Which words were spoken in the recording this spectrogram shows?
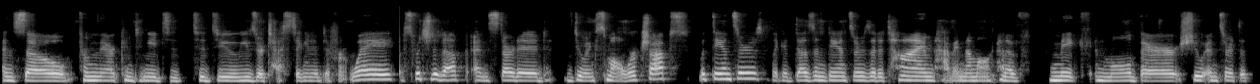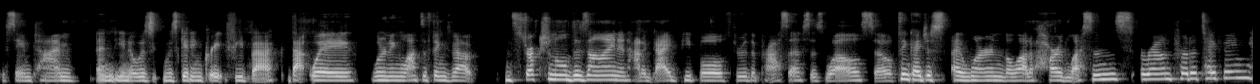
And so from there, continued to, to do user testing in a different way, switched it up and started doing small workshops with dancers, like a dozen dancers at a time, having them all kind of make and mold their shoe inserts at the same time. And, you know, was was getting great feedback that way, learning lots of things about instructional design and how to guide people through the process as well. So I think I just I learned a lot of hard lessons around prototyping.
